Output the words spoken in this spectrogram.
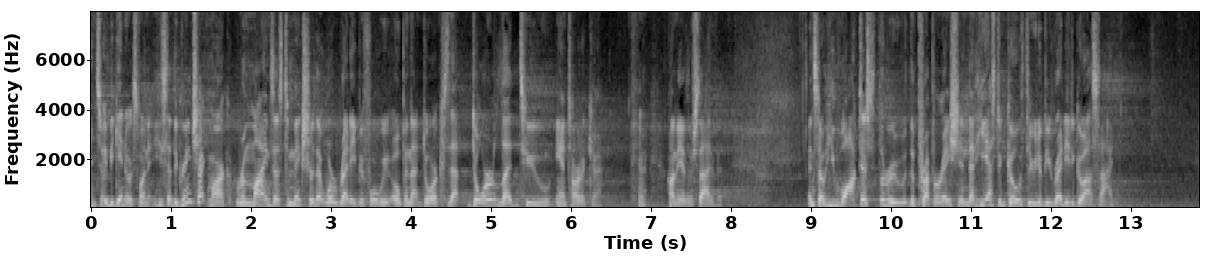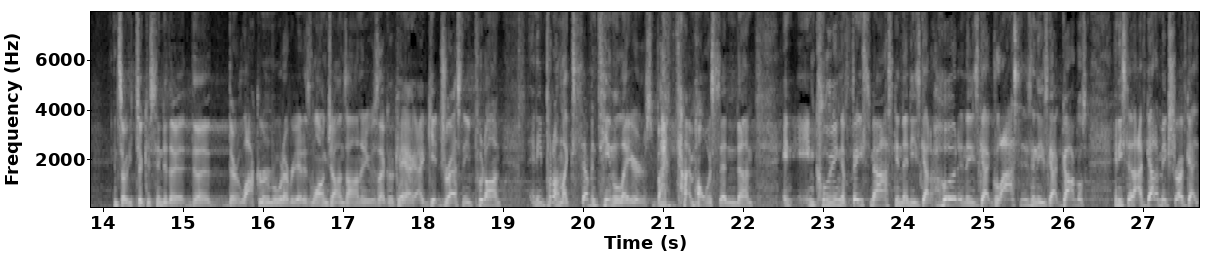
And so he began to explain it. He said, The green check mark reminds us to make sure that we're ready before we open that door, because that door led to Antarctica on the other side of it. And so he walked us through the preparation that he has to go through to be ready to go outside. And so he took us into the, the, their locker room or whatever. He had his long johns on, and he was like, "Okay, I, I, get dressed." And he put on, and he put on like 17 layers by the time all was said and done, and, including a face mask. And then he's got a hood, and then he's got glasses, and he's got goggles. And he said, "I've got to make sure I've got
